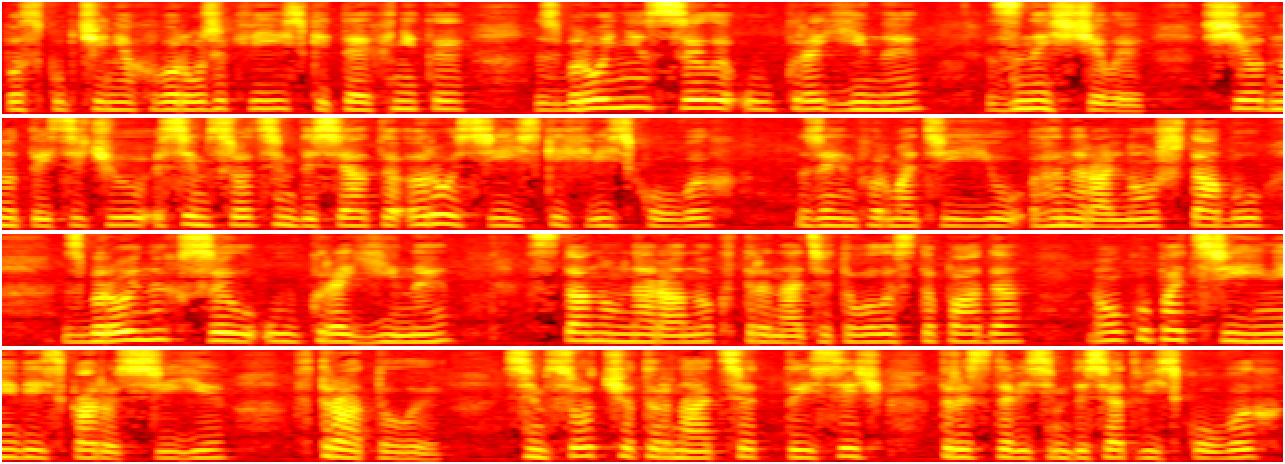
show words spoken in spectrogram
по скупченнях ворожих військ і техніки. Збройні сили України знищили ще 1770 російських військових. За інформацією Генерального штабу Збройних сил України, станом на ранок 13 листопада окупаційні війська Росії втратили 714 тисяч 380 військових,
